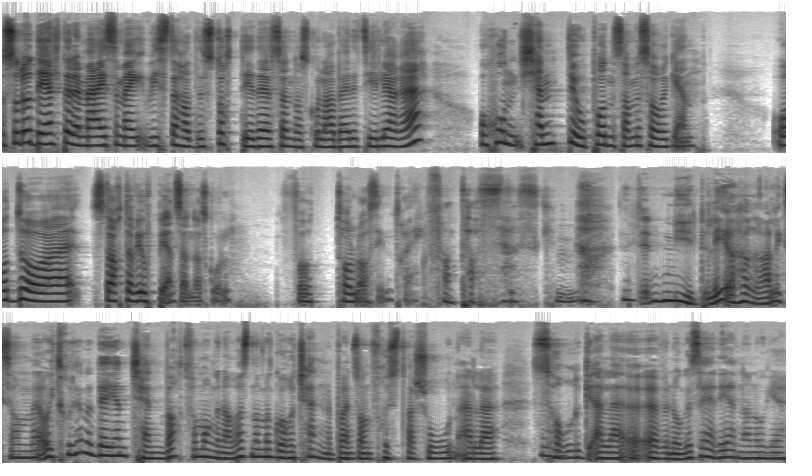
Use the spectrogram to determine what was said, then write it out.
så da delte det med ei som jeg visste hadde stått i det søndagsskolearbeidet tidligere. Og hun kjente jo på den samme sorgen. Og da starta vi opp igjen søndagsskolen. For tolv år siden, tror jeg. Fantastisk. Mm. Er Nydelig å høre, liksom. Og jeg tror det er gjenkjennbart for mange av oss når vi går og kjenner på en sånn frustrasjon eller sorg eller ø- over noe, så er det gjerne noe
